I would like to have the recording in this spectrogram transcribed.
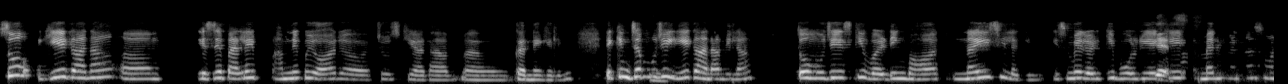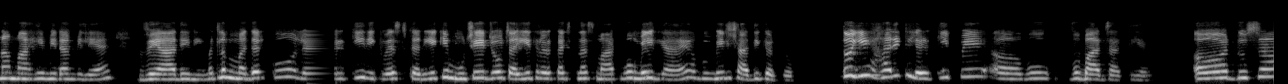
सो so, ये गाना अ, इससे पहले हमने कोई और चूज़ किया था करने के लिए। लेकिन जब मुझे ये गाना मिला तो मुझे इसकी वर्डिंग बहुत नई सी लगी। इसमें लड़की बोल रही है Yes. कि मैंने इतना सोना माही मेरा मिला है व्याद ही नहीं। मतलब मदर को लड़की रिक्वेस्ट करिए कि मुझे जो चाहिए था लड़का जितना स्मार्ट वो मिल गया है अब मेरी शादी कर दो। तो ये हर एक लड़की पे वो वो बात जाती है। और दूसरा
